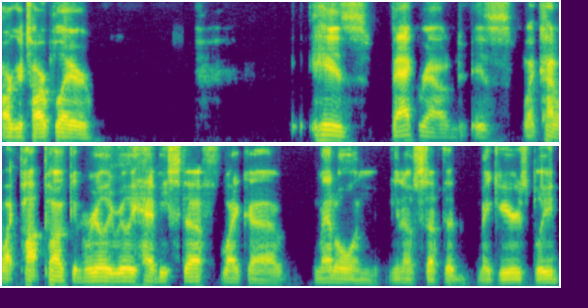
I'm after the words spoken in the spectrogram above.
our guitar player his background is like kind of like pop punk and really really heavy stuff like uh metal and you know stuff that make your ears bleed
